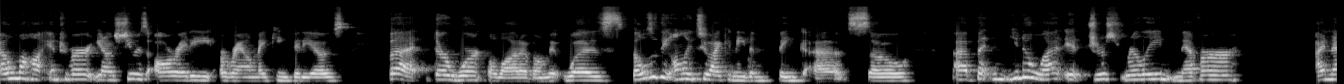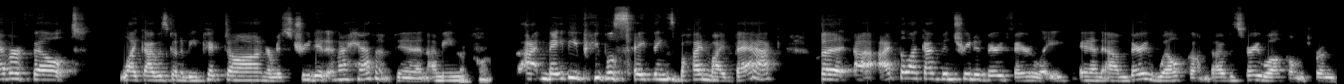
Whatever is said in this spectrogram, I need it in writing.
Omaha Introvert, you know, she was already around making videos, but there weren't a lot of them. It was, those are the only two I can even think of. So, uh, but you know what? It just really never, I never felt like I was going to be picked on or mistreated, and I haven't been. I mean, I, maybe people say things behind my back, but uh, I feel like I've been treated very fairly and um, very welcomed. I was very welcomed from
